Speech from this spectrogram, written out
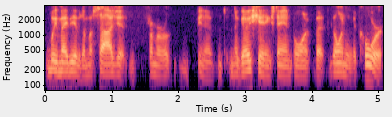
we may be able to massage it from a you know negotiating standpoint, but going to the court,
